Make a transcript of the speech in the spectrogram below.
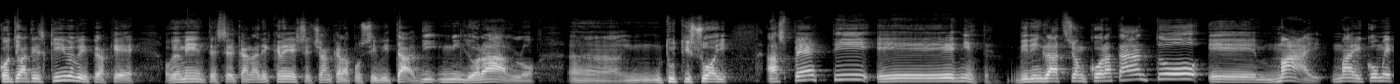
continuate a iscrivervi perché ovviamente se il canale cresce c'è anche la possibilità di migliorarlo eh, in tutti i suoi aspetti e niente, vi ringrazio ancora tanto e mai, mai come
